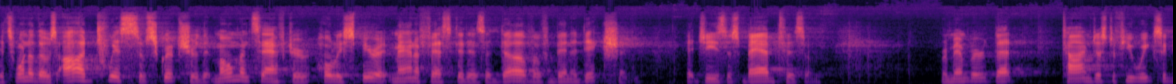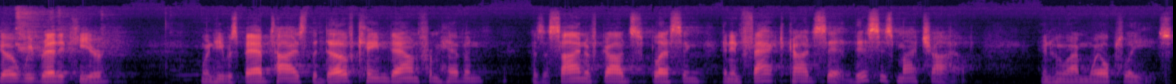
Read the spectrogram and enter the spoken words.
It's one of those odd twists of Scripture that moments after Holy Spirit manifested as a dove of benediction at Jesus' baptism. Remember that time just a few weeks ago? We read it here. When he was baptized, the dove came down from heaven as a sign of God's blessing. And in fact, God said, This is my child in whom I'm well pleased.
